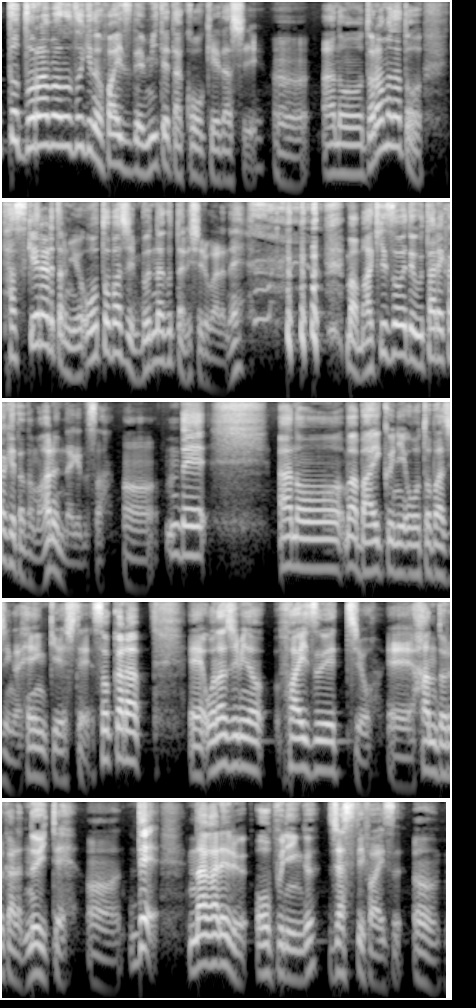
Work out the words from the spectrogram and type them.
っとドラマの時のファイズで見てた光景だし、うん、あの、ドラマだと助けられたのにオートバジンぶん殴ったりしてるからね。まあ巻き添えで撃たれかけたのもあるんだけどさ。うん、で、あのー、まあ、バイクにオートバジンが変形して、そこから、えー、おなじみのファイズエッジを、えー、ハンドルから抜いて、うん、で、流れるオープニング、ジャスティファイズ。うん。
